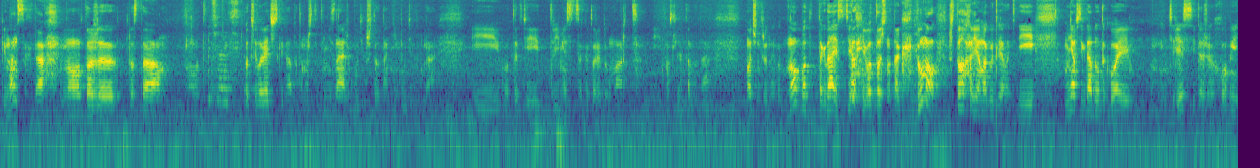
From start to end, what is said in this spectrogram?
финансов, да, но тоже просто ну, вот, по-человечески. по-человечески, да, потому что ты не знаешь, будет что-то, не будет, да. И вот эти три месяца, которые был март и после этого, да, очень трудный был. Но вот тогда я сидел и вот точно так думал, что я могу делать. И у меня всегда был такой интерес и даже хобби.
